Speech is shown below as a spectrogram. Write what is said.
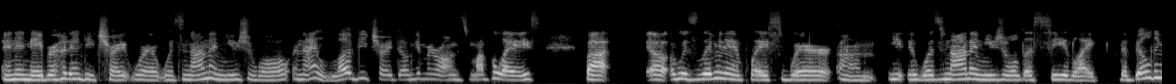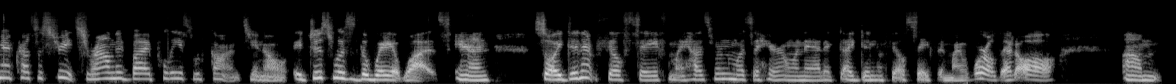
in a neighborhood in Detroit where it was not unusual. And I love Detroit, don't get me wrong, it's my place. But uh, I was living in a place where um, it was not unusual to see like the building across the street surrounded by police with guns. You know, it just was the way it was. And so I didn't feel safe. My husband was a heroin addict. I didn't feel safe in my world at all, um,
